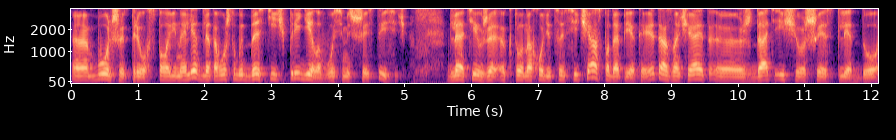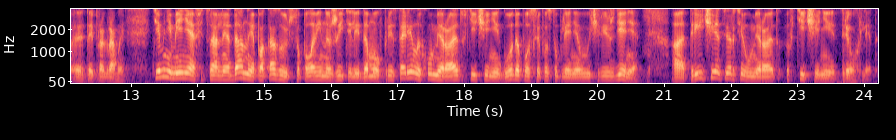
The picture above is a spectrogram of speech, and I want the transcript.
э, больше трех с половиной лет для того, чтобы достичь предела 86 тысяч для тех же, кто находится сейчас под опекой, это означает э, ждать еще 6 лет до этой программы. Тем не менее, официальные данные показывают, что половина жителей домов престарелых умирают в течение года после поступления в учреждение, а три четверти умирают в течение трех лет.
